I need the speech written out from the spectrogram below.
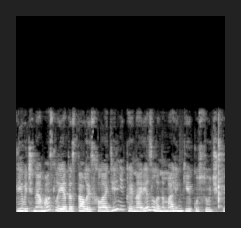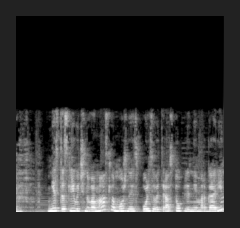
Сливочное масло я достала из холодильника и нарезала на маленькие кусочки. Вместо сливочного масла можно использовать растопленный маргарин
